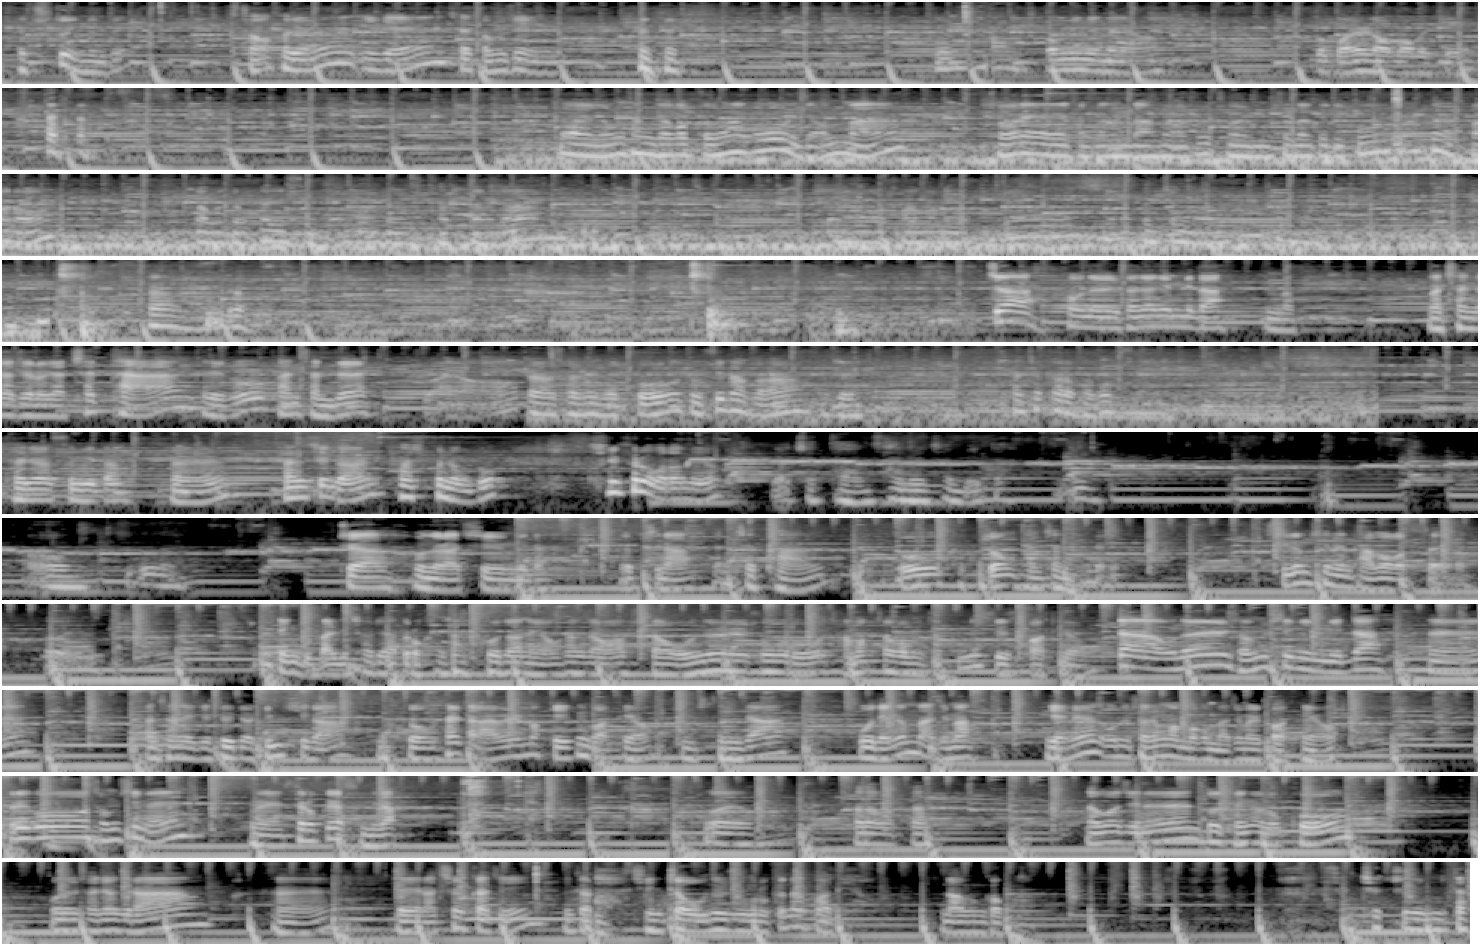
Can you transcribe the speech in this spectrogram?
배추도 있는데? 정확하게는 이게 제 점심입니다. 고민이네요. 또 뭘 넣어 먹을지. 자 영상 작업 좀 하고 이제 엄마 절에 잠깐 한다 하셔가지고 절 모셔다 드리고 한편에서 바로 가보도록 하겠습니다. 한편에서 갔다가 자 오늘 저녁입니다. 음, 마찬가지로 야채탕 그리고 반찬들. 좋아요. 자 저녁 먹고 좀 쉬다가 이제 산책하러 가봅시다. 다녀왔습니다. 네. 1시간 40분 정도? 7km 걸었네요. 야채탕 3일차입니다. 음. 어우 피곤해. 자 오늘 아침입니다. 역시나 야채탕 또 각종 반찬들. 시금치는 다 먹었어요. 어. 땡기 빨리 처리하도록 하자. 그 전에 영상 작업합시다. 오늘 중으로 자막 작업은 다 끝낼 수 있을 것 같아요. 자 오늘 점심입니다. 네. 반찬에 이제 드디어 김치가 좀 살짝 알맞게 익은 것 같아요. 김치 된장. 오뎅은 마지막. 얘는 오늘 저녁만 먹은 마지막일 것 같네요. 그리고 점심에 네, 새로 끓였습니다. 좋아요 받아 맞다. 나머지는 또 쟁여놓고 오늘 저녁이랑 네, 내일 아침까지 이거 아, 진짜 오늘 중으로 끝날 것 같아요. 남은 거 봐. 산책 중입니다.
